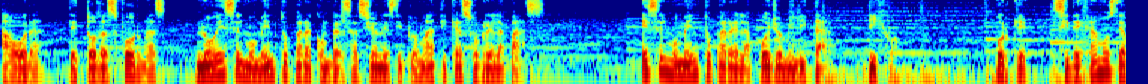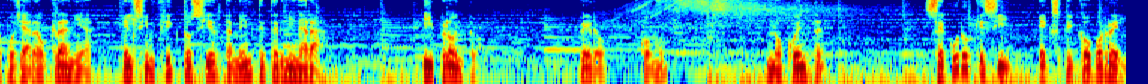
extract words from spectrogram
ahora, de todas formas, no es el momento para conversaciones diplomáticas sobre la paz. Es el momento para el apoyo militar, dijo porque, si dejamos de apoyar a Ucrania, el conflicto ciertamente terminará. Y pronto. Pero, ¿cómo? ¿No cuenta? Seguro que sí, explicó Borrell,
